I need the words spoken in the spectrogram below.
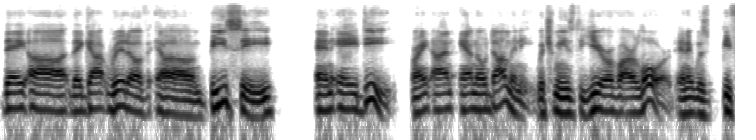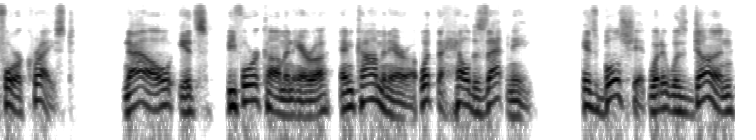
they uh, they got rid of uh, BC and AD right, on Anno Domini, which means the year of our Lord, and it was before Christ. Now it's before Common Era and Common Era. What the hell does that mean? It's bullshit. What it was done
